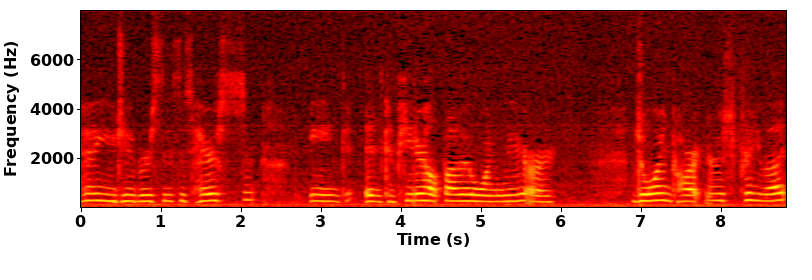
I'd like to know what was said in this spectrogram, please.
Hey YouTubers, this is Harrison Inc. and Computer Help 501. We are joint partners pretty much.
